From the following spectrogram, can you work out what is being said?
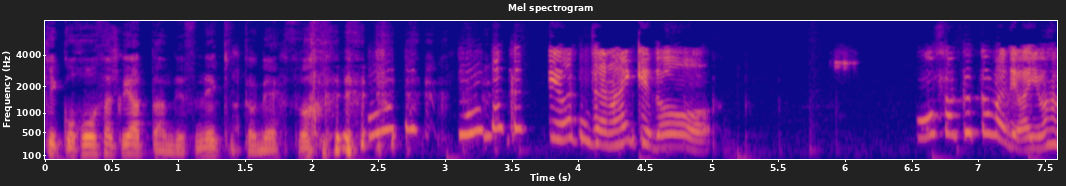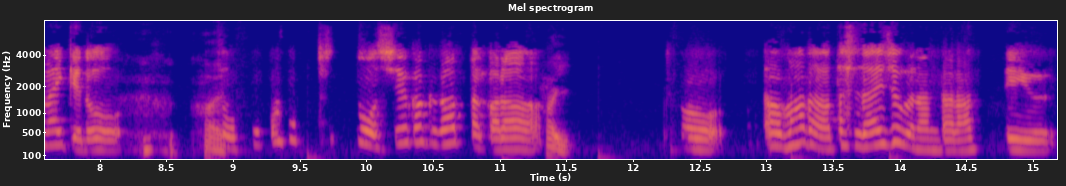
結構豊作やったんですねきっとね。そう。ってわけじゃないけど豊作とまでは言わないけど、はい。そうここでそう収穫があったからはい。そう。あまだ私大丈夫なんだなっていう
